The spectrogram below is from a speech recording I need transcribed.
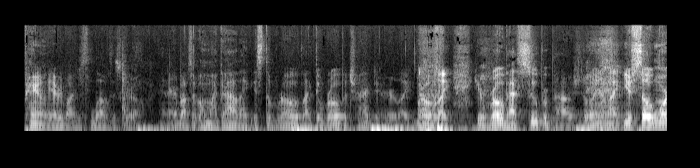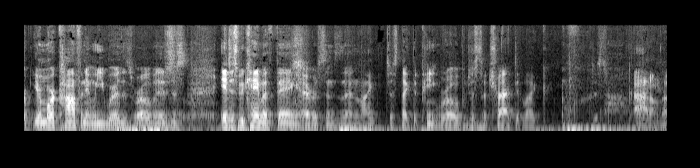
apparently everybody just loved this girl, and everybody's like, "Oh my god, like it's the robe, like the robe attracted her, like bro, like your robe has superpowers, Julian. Like you're so more, you're more confident when you wear this robe, and it's just, it just became a thing ever since then. Like just like the pink robe just attracted like just I don't know.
